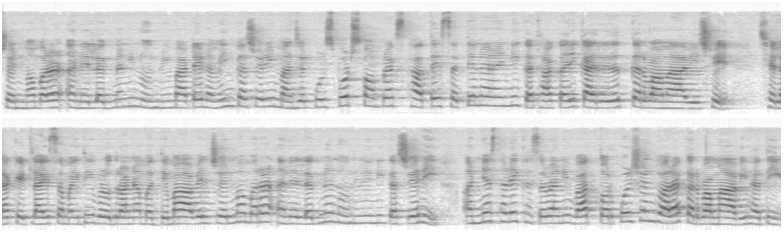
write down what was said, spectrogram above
જન્મ, મરણ અને લગ્નની નોંધણી માટે નવીન કચેરી માંજલપુર સ્પોર્ટ્સ કોમ્પ્લેક્સ ખાતે સત્યનારાયણની કથા કરી કાર્યરત કરવામાં આવી છે. છેલ્લા કેટલાય સમયથી વડોદરાના મધ્યમાં આવેલ જન્મ, મરણ અને લગ્ન નોંધણીની કચેરી અન્ય સ્થળે ખસેડવાની વાત કોર્પોરેશન દ્વારા કરવામાં આવી હતી.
